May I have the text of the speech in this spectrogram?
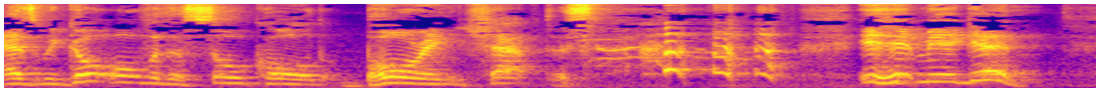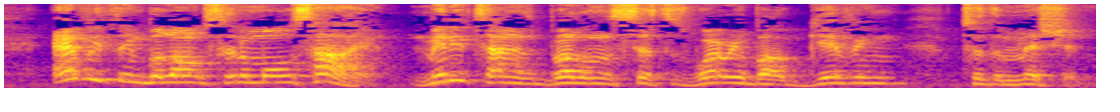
as we go over the so-called boring chapters, it hit me again. Everything belongs to the Most High. Many times brothers and sisters worry about giving to the mission.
